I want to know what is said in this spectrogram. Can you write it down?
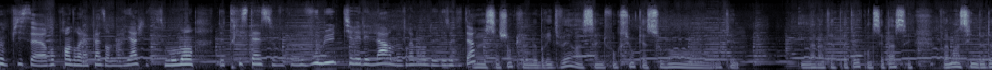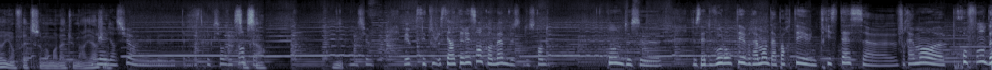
puisse euh, reprendre la place dans le mariage, c'est ce moment de tristesse euh, voulu, tirer les larmes vraiment de, des auditeurs. Ouais, sachant que le, le, bris de verre, ça a une fonction qui a souvent été mal interprétée, qu'on ne sait pas, c'est vraiment un signe de deuil en fait, ce moment-là du mariage. Mais bien sûr, le, le, la destruction du temple. C'est ça. Mm. Bien sûr. Mais c'est intéressant quand même de, de se rendre compte de ce de cette volonté vraiment d'apporter une tristesse euh, vraiment euh, profonde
